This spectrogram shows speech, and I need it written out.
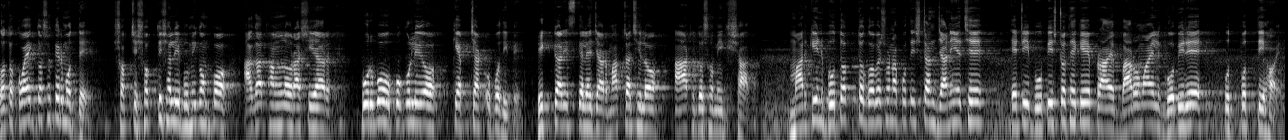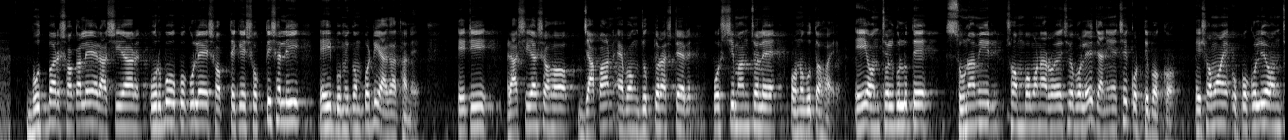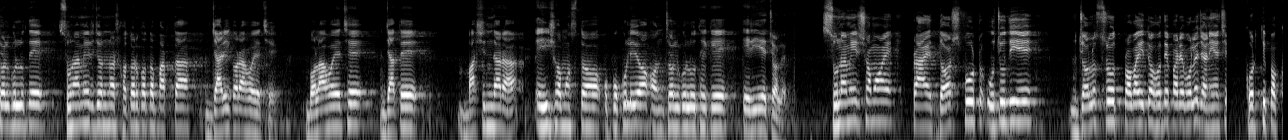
গত কয়েক দশকের মধ্যে সবচেয়ে শক্তিশালী ভূমিকম্প আঘাত হানল রাশিয়ার পূর্ব উপকূলীয় ক্যাপচাট উপদ্বীপে। ভিক্টর স্কেলে যার মাত্রা ছিল আট দশমিক সাত। মার্কিন ভূতত্ত্ব গবেষণা প্রতিষ্ঠান জানিয়েছে, এটি ভূপৃষ্ঠ থেকে প্রায় বারো মাইল গভীরে উৎপত্তি হয়। বুধবার সকালে রাশিয়ার পূর্ব উপকূলে সবথেকে শক্তিশালী এই ভূমিকম্পটি আঘাত হানে। এটি রাশিয়া সহ জাপান এবং যুক্তরাষ্ট্রের পশ্চিমাঞ্চলে অনুভূত হয়। এই অঞ্চলগুলোতে সুনামির সম্ভাবনা রয়েছে বলে জানিয়েছে কর্তৃপক্ষ। এ সময় উপকূলীয় অঞ্চলগুলোতে সুনামির জন্য সতর্কতা বার্তা জারি করা হয়েছে। বলা হয়েছে যাতে বাসিন্দারা এই সমস্ত উপকূলীয় অঞ্চলগুলো থেকে এড়িয়ে চলেন। সুনামির সময় প্রায় দশ ফুট উঁচু দিয়ে জলস্রোত প্রবাহিত হতে পারে বলে জানিয়েছে কর্তৃপক্ষ।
